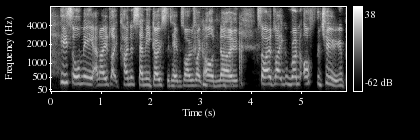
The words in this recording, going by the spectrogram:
he saw me and I'd like kind of semi ghosted him. So I was like, oh no. so I'd like run off the tube,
